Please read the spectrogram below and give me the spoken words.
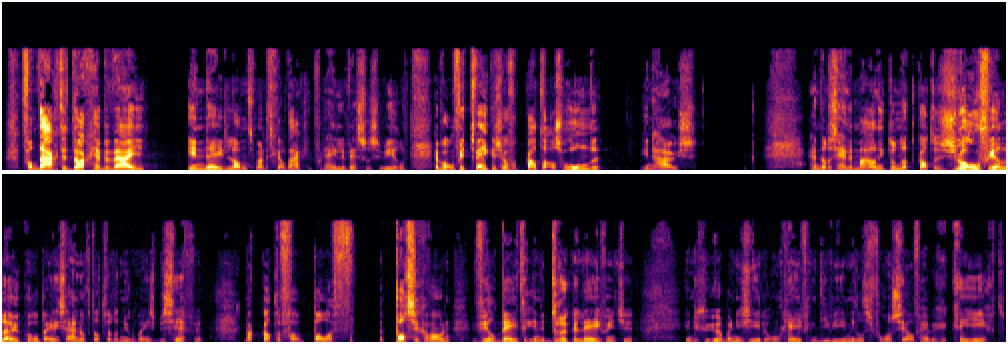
Vandaag de dag hebben wij in Nederland, maar dat geldt eigenlijk voor de hele westerse wereld, hebben we ongeveer twee keer zoveel katten als honden in huis. En dat is helemaal niet omdat katten zoveel leuker opeens zijn, of dat we dat nu opeens beseffen, maar katten passen gewoon veel beter in het drukke leventje, in de geurbaniseerde omgeving die we inmiddels voor onszelf hebben gecreëerd.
